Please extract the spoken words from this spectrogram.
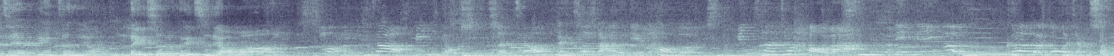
这些病真的用镭射就可以治疗吗？哦，你知道病由心生，只要镭射打了点好了，病自然就好啦。你第一个课的跟我讲什么？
